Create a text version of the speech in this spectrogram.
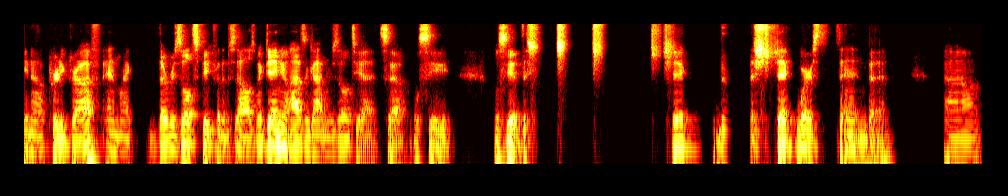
you know, pretty gruff and like the results speak for themselves. McDaniel hasn't gotten results yet. So we'll see. We'll see if the shtick the, the shtick wears thin, but um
